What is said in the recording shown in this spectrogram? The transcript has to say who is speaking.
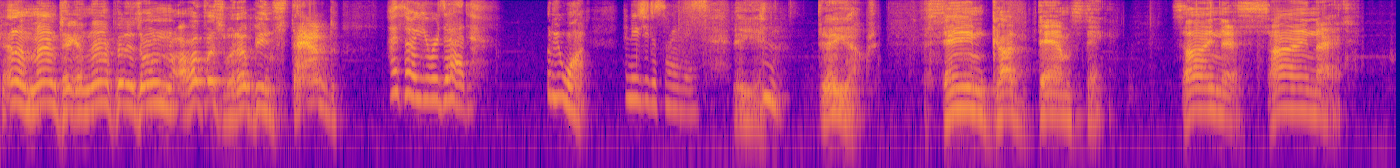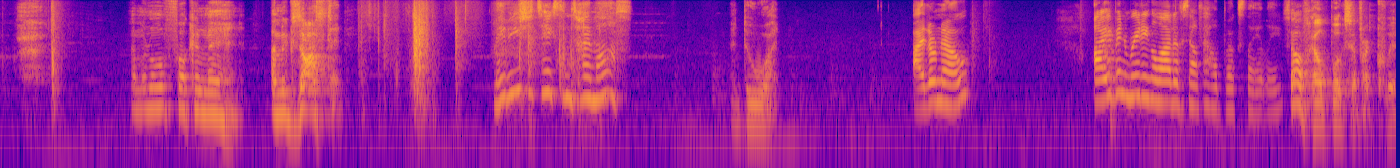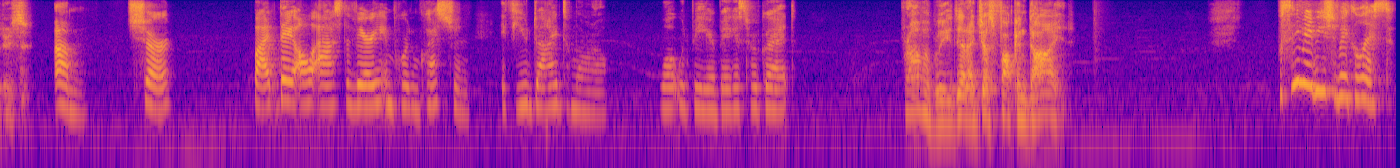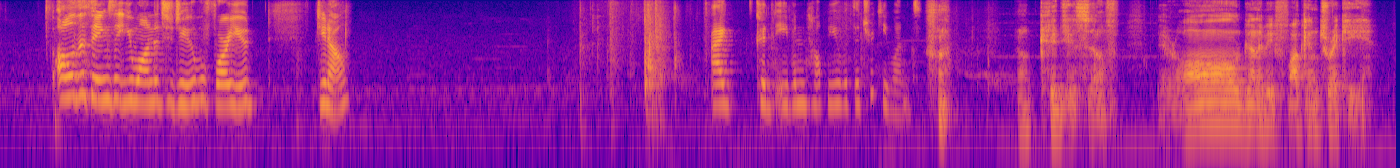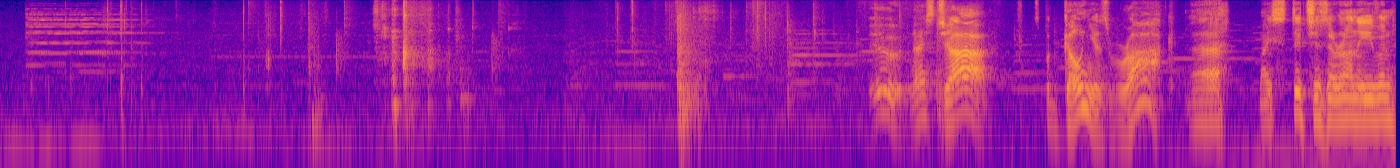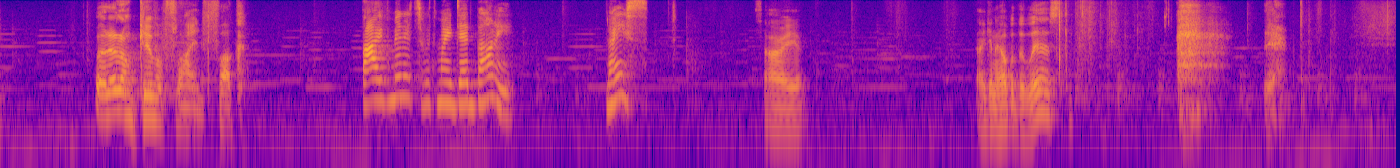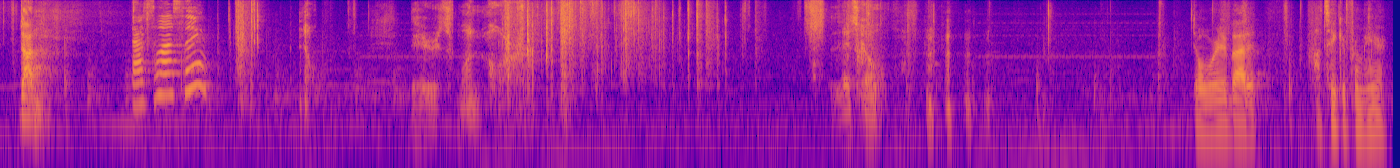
Speaker 1: Can a man take a nap in his own office without being stabbed?
Speaker 2: I thought you were dead.
Speaker 1: What do you want?
Speaker 2: I need you to sign these.
Speaker 1: Day in, day out. The same goddamn thing. Sign this, sign that. I'm an old fucking man. I'm exhausted.
Speaker 2: Maybe you should take some time off.
Speaker 1: And do what?
Speaker 2: I don't know. I've been reading a lot of self-help books lately.
Speaker 1: Self-help books are for quitters.
Speaker 2: Um, sure. But they all asked the very important question. If you died tomorrow, what would be your biggest regret?
Speaker 1: Probably that I just fucking died.
Speaker 2: Well, see, maybe you should make a list. All the things that you wanted to do before you, you know. I could even help you with the tricky ones.
Speaker 1: Don't kid yourself. They're all gonna be fucking tricky.
Speaker 3: Dude, nice job. These begonias rock.
Speaker 1: Uh, my stitches are uneven. But I don't give a flying fuck.
Speaker 2: Five minutes with my dead body. Nice.
Speaker 3: Sorry. I can help with the list.
Speaker 1: There. Done.
Speaker 2: That's the last thing. No.
Speaker 1: There's one more. Let's go.
Speaker 3: Don't worry about it. I'll take it from here.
